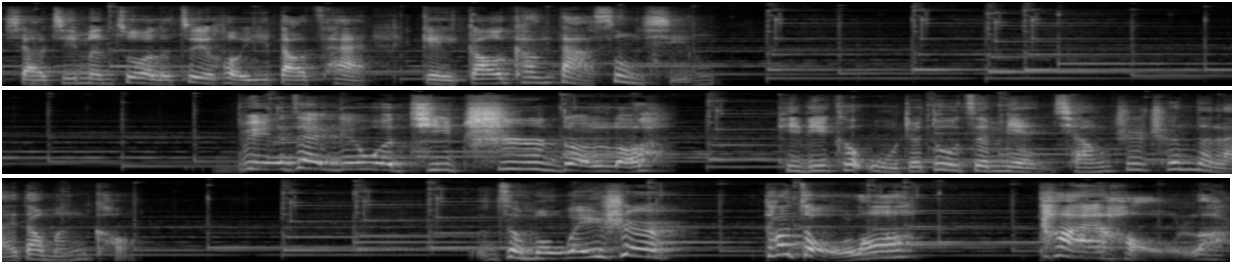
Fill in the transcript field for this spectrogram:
小鸡们做了最后一道菜，给高康大送行。别再给我提吃的了。皮迪克捂着肚子，勉强支撑的来到门口。怎么回事？他走了，太好了，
